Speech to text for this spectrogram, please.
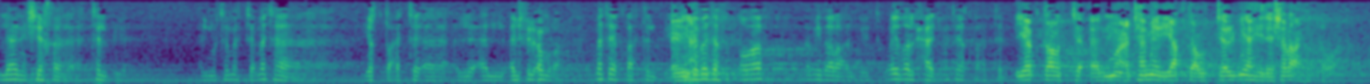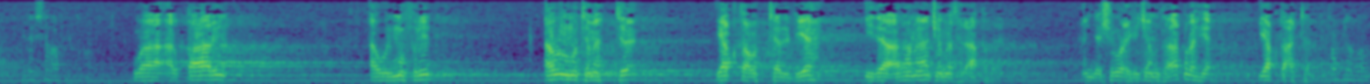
الآن يا شيخ التلبية المتمتع متى يقطع الت... في العمرة متى يقطع التلبية؟ إذا نعم. بدأ في الطواف أم إذا رأى البيت؟ وأيضا الحاج متى يقطع التلبية؟ يقطع الت... المعتمر يقطع التلبية إذا شرع في الطواف. إذا شرع في الطواف. والقارئ أو المفرد أو المتمتع يقطع التلبية إذا رمى جمرة العقبة. عند شروعه في جمرة العقبة يقطع التلبية. قبل الرمي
